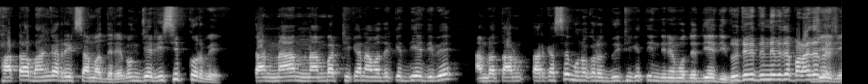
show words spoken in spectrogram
ফাটা ভাঙ্গার রিক্স আমাদের। এবং যে রিসিভ করবে তার নাম নাম্বার ঠিকানা আমাদেরকে দিয়ে দিবে। আমরা তার তার কাছে মনে করেন দুই থেকে তিন দিনের মধ্যে দিয়ে দিব। দুই থেকে তিন দিনের মধ্যে পাঠাই দেবে জি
